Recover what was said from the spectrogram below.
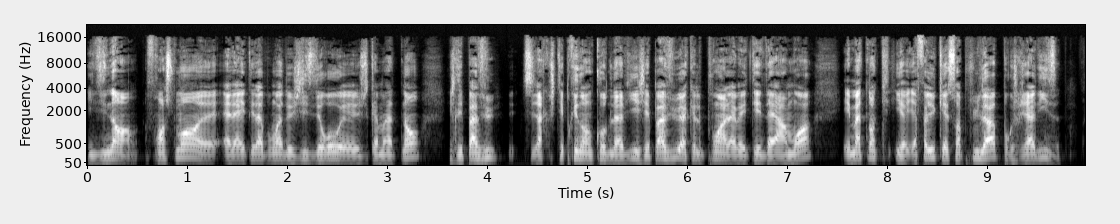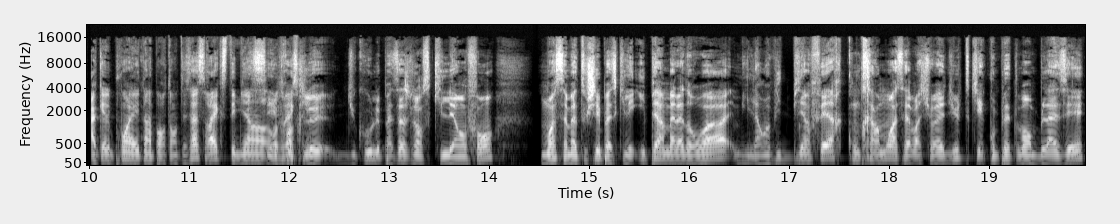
Il dit non, franchement, euh, elle a été là pour moi de J0 et jusqu'à maintenant. Et je l'ai pas vue. C'est-à-dire que j'étais pris dans le cours de la vie et j'ai pas vu à quel point elle avait été derrière moi. Et maintenant, il a, fallu qu'elle soit plus là pour que je réalise à quel point elle était importante. Et ça, c'est vrai que c'était bien C'est vrai que le, du coup, le passage lorsqu'il est enfant, moi, ça m'a touché parce qu'il est hyper maladroit, mais il a envie de bien faire, contrairement à sa version adulte qui est complètement blasée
